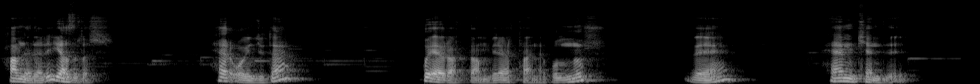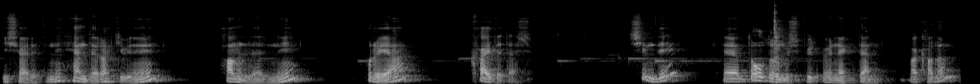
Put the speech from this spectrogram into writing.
hamleleri yazılır. Her oyuncuda bu evraktan birer tane bulunur ve hem kendi işaretini hem de rakibinin hamlelerini buraya kaydeder. Şimdi e, doldurmuş bir örnekten bakalım.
